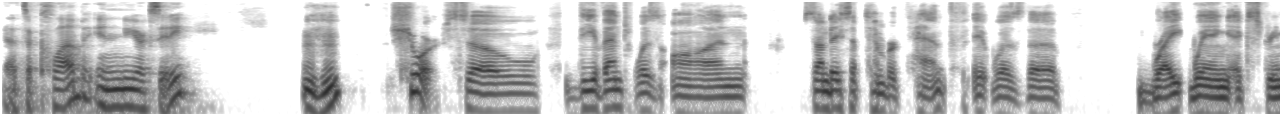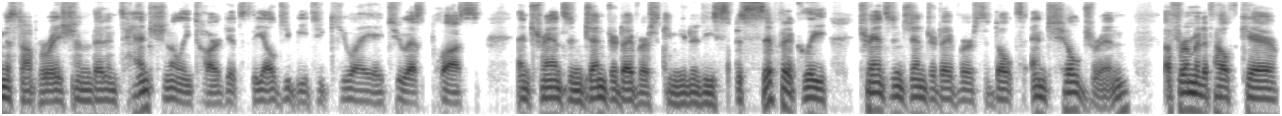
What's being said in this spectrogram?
That's a club in New York City. Mm-hmm. Sure. So the event was on Sunday, September 10th. It was the right wing extremist operation that intentionally targets the LGBTQIA2S plus and trans and gender diverse communities, specifically trans and gender diverse adults and children, affirmative health care,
